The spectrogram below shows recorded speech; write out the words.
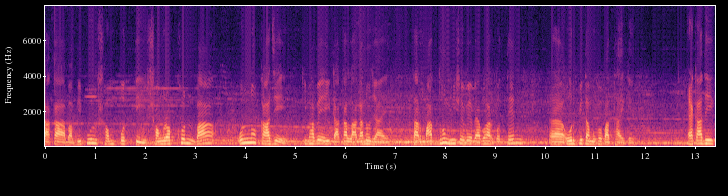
টাকা বা বিপুল সম্পত্তি সংরক্ষণ বা অন্য কাজে কীভাবে এই টাকা লাগানো যায়, তার মাধ্যম হিসেবে ব্যবহার করতেন অর্পিতা মুখোপাধ্যায়কে। একাধিক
